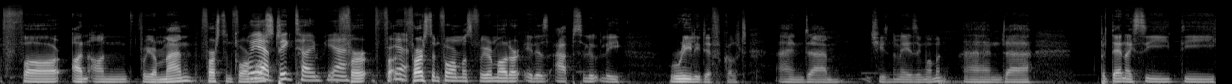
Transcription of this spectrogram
for on, on for your mom first and Oh foremost. yeah, big time. Yeah. For, for Yeah. first and foremost for your mother, it is absolutely really difficult, and um, she's an amazing woman. And uh, but then I see the,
